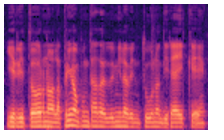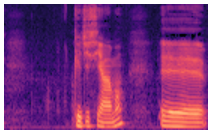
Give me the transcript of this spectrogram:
il ritorno alla prima puntata del 2021 direi che, che ci siamo. Eh,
